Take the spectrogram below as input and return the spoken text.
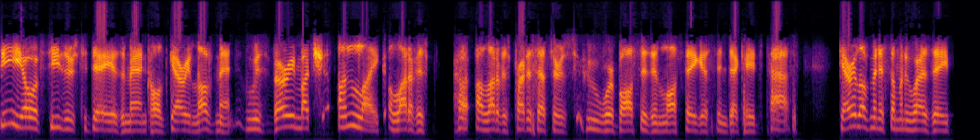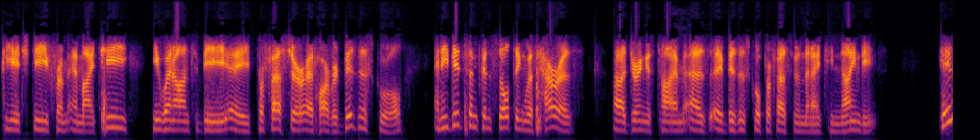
CEO of Caesars today is a man called Gary Loveman, who is very much unlike a lot of his a lot of his predecessors who were bosses in Las Vegas in decades past. Gary Loveman is someone who has a PhD from MIT. He went on to be a professor at Harvard Business School, and he did some consulting with Harrah's uh, during his time as a business school professor in the 1990s. His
